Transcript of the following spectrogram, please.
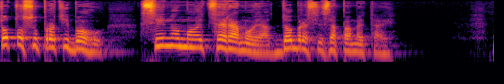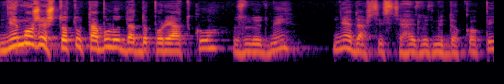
Toto sú proti Bohu. Synu môj, dcera moja, dobre si zapamätaj. Nemôžeš to tú tabulu dať do poriadku s ľuďmi, nedáš si vzťahy s ľuďmi dokopy,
